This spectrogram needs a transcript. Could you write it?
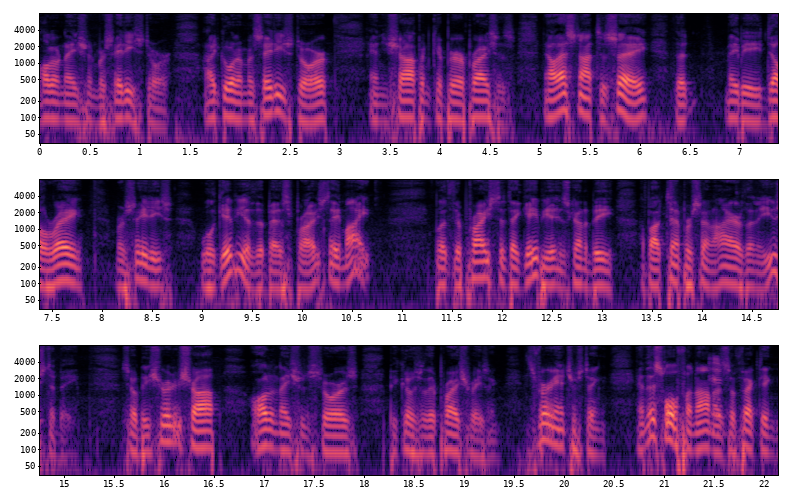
AutoNation Mercedes store. I'd go to a Mercedes store and shop and compare prices. Now that's not to say that maybe Delray Mercedes will give you the best price. They might but the price that they gave you is going to be about 10% higher than it used to be. So be sure to shop AutoNation stores because of their price raising. It's very interesting. And this whole phenomenon is affecting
